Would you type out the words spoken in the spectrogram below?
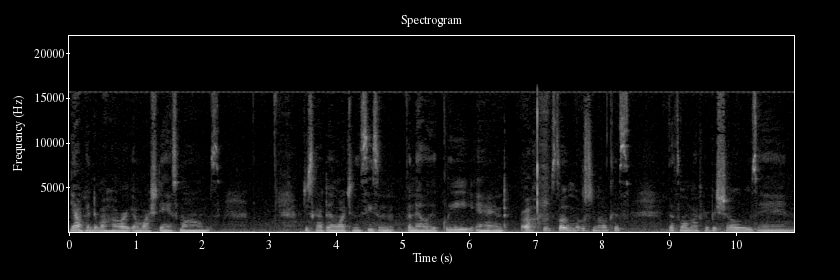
yeah, I'm gonna do my homework and watch Dance Moms. I just got done watching the season finale of Glee, and oh, it so emotional because that's one of my favorite shows, and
